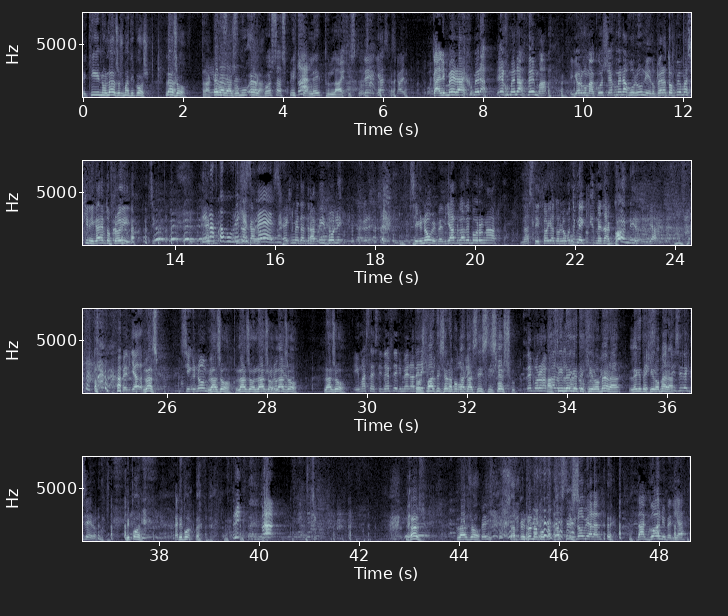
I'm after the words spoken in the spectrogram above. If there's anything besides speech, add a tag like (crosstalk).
Εκεί είναι ο Λάζος Ματικός. Λάζο, έλα Λάζο μου, έλα. 300 σπίτια λέει τουλάχιστον. Ναι, γεια σας. καλη- Καλημέρα, έχουμε ένα, έχουμε ένα θέμα. Γιώργο μ' ακούς, έχουμε ένα γουρούνι εδώ πέρα το οποίο μας κυνηγάει από το πρωί. Συ- Είναι αυτό που Τι να βρήκε κάνω, χθες. Έχει μετατραπεί η πόλη. Συγγνώμη, παιδιά, απλά δεν μπορώ να, να στηθώ για τον λόγο ότι με, με δαγκώνει, ρε παιδιά. παιδιά, Λάζο, συγγνώμη. Λάζο, Λάζο, Λάζο, Λάζο. Λάζο, Είμαστε στη δεύτερη μέρα. δεν έχει προσπάθησε να πολύ- αποκαταστήσει τη σχέση σου. (laughs) Δεν μπορώ να βγάλω Αυτή το λέγεται δαγκό. χειρομέρα. Λέγεται Έχει χειρομέρα. συμπαθήσει, δεν ξέρω. (laughs) Λοιπόν, λοιπόν. (laughs) Λάζο, Λάζο, θα πίνω να αποκαταστήσω. Συγγνώμη, αλλά δαγκώνει, παιδιά.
